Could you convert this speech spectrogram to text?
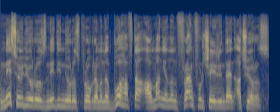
Ne söylüyoruz, ne dinliyoruz programını bu hafta Almanya'nın Frankfurt şehrinden açıyoruz.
